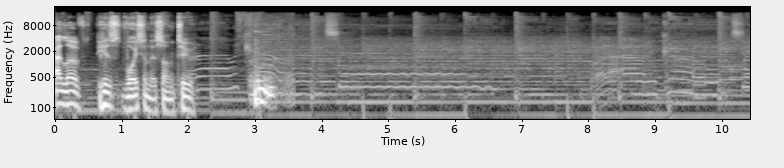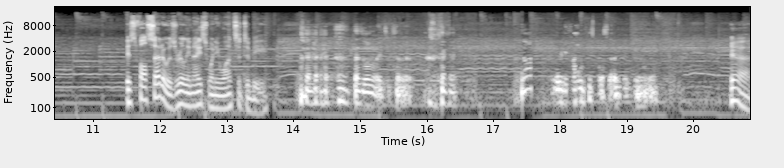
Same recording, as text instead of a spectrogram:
I love his voice in this song too. Mm. His falsetto is really nice when he wants it to be. That's one way to put it. no, I'm really fan of his falsetto. actually. Yeah.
